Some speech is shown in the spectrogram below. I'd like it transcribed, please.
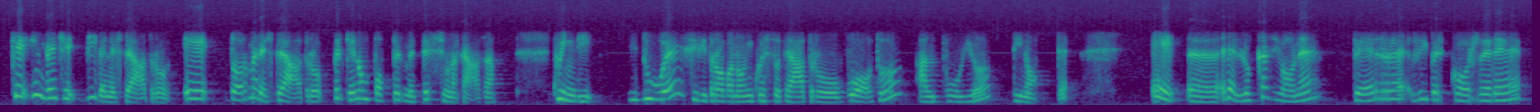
che invece vive nel teatro e dorme nel teatro perché non può permettersi una casa. Quindi i due si ritrovano in questo teatro vuoto, al buio, di notte. E, eh, ed è l'occasione per ripercorrere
